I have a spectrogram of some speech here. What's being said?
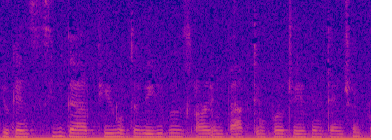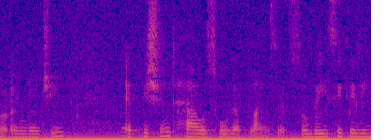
You can see that few of the variables are impacting purchase intention for energy efficient household appliances. So basically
